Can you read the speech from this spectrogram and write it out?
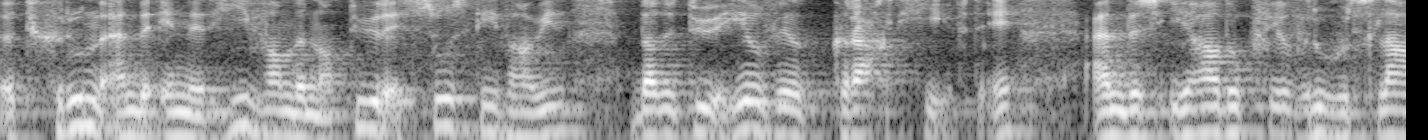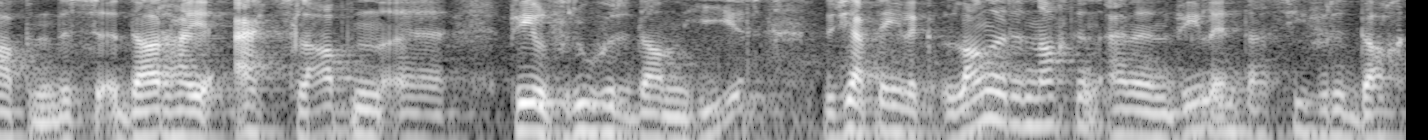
het groen en de energie van de natuur is zo stevig aanwezig dat het u heel veel kracht geeft. Hè. En dus je gaat ook veel vroeger slapen. Dus daar ga je echt slapen veel vroeger dan hier. Dus je hebt eigenlijk langere nachten en een veel intensievere dag.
